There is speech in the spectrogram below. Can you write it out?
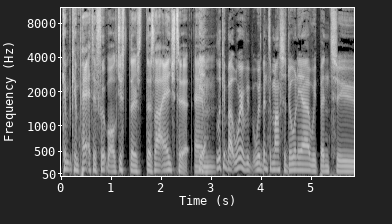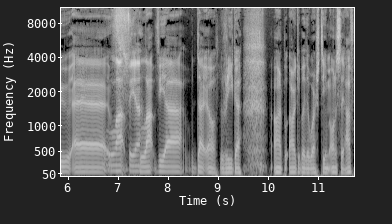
com- competitive football just there's there's that edge to it. yeah. Um, Looking back, where we've, we, we've been to Macedonia, we've been to uh, Latvia. Latvia, oh, Riga, arguably the worst team. Honestly, I've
